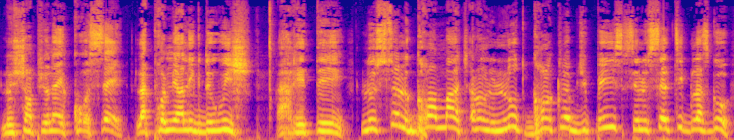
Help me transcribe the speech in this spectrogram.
le championnat écossais, la première ligue de Wish. Arrêtez. Le seul grand match, hein, l'autre grand club du pays, c'est le Celtic Glasgow.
